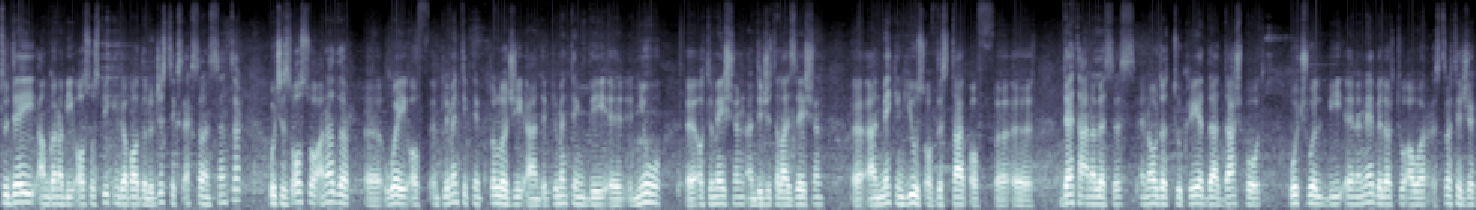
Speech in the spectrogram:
today, I'm going to be also speaking about the Logistics Excellence Center, which is also another way of implementing technology and implementing the new automation and digitalization and making use of this type of data analysis in order to create that dashboard which will be an enabler to our strategic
